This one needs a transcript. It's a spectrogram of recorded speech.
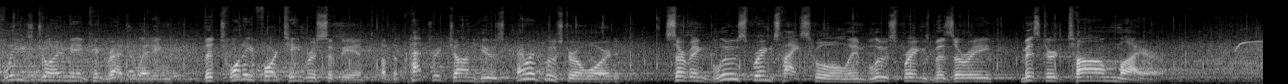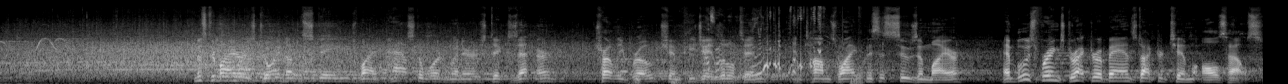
please join me in congratulating the 2014 recipient of the Patrick John Hughes Parent Booster Award, serving Blue Springs High School in Blue Springs, Missouri, Mr. Tom Meyer. Mr. Meyer is joined on the stage by past award winners Dick Zentner, Charlie Broach, and PJ Littleton, and Tom's wife, Mrs. Susan Meyer, and Blue Springs Director of Bands, Dr. Tim Allshouse.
